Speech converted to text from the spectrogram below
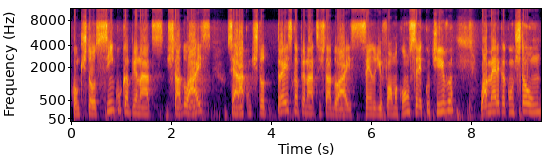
conquistou cinco campeonatos estaduais. O Ceará conquistou três campeonatos estaduais, sendo de forma consecutiva. O América conquistou um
